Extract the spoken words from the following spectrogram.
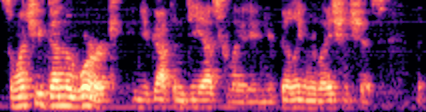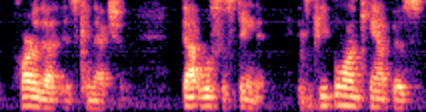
So once you've done the work and you've got them de-escalated and you're building relationships, part of that is connection. That will sustain it. It's people on campus.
